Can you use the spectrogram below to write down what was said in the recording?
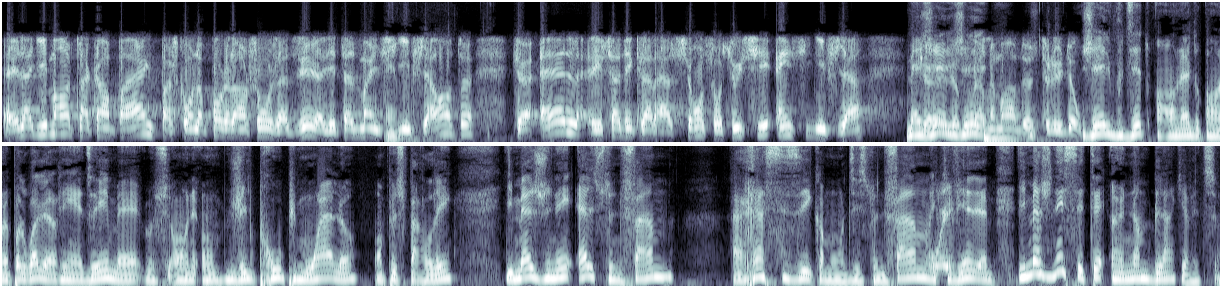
elle alimente la campagne parce qu'on n'a pas grand-chose à dire. Elle est tellement insignifiante que elle et sa déclaration sont aussi insignifiants Mais que Gilles, le Gilles- gouvernement de Trudeau. Gilles, vous dites, on n'a pas le droit de rien dire, mais on, on, Gilles Proux puis moi, là, on peut se parler. Imaginez, elle, c'est une femme racisée, comme on dit. C'est une femme Oui. qui vient... Imaginez si c'était un homme blanc qui avait dit ça.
